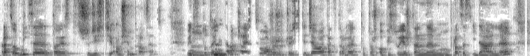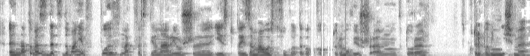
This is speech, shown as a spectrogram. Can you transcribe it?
pracownicy to jest 38%. Więc mhm. tutaj ta część może rzeczywiście działa tak trochę, jak to opisujesz ten proces idealny, e, natomiast zdecydowanie wpływ na kwestionariusz e, jest tutaj za mały w stosunku do tego, o którym mówisz, który który powinniśmy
